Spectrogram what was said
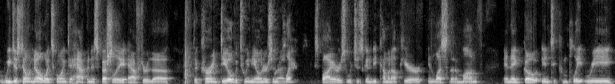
we just don't know what's going to happen, especially after the the current deal between the owners and Right. the players expires, which is going to be coming up here in less than a month, and they go into complete re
